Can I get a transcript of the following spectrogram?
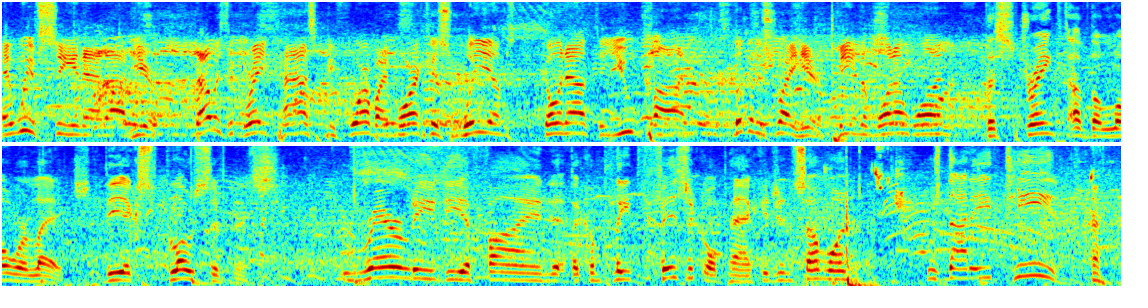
and we've seen that out here. That was a great pass before by Marcus Williams going out to UConn. Look at this right here, beating him one-on-one. The strength of the lower legs, the explosiveness. Rarely do you find the complete physical package in someone who's not 18.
